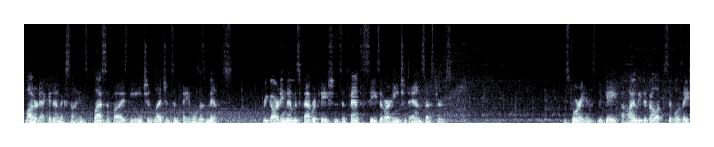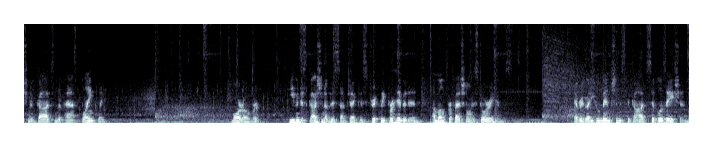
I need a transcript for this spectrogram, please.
Modern academic science classifies the ancient legends and fables as myths, regarding them as fabrications and fantasies of our ancient ancestors. Historians negate a highly developed civilization of gods in the past blankly. Moreover, even discussion of this subject is strictly prohibited among professional historians. Everybody who mentions the god civilization,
